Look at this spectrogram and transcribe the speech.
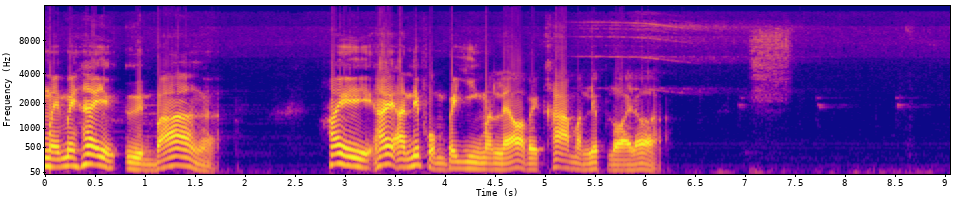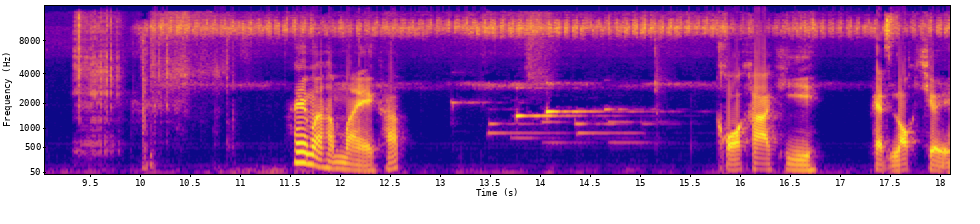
ไม่ไม่ให้อย่างอื่นบ้างอะให้ให้อันที่ผมไปยิงมันแล้วไปฆ่ามันเรียบร้อยแล้วอะ ให้มาทำไมครับ ขอคาคีย์แพดล็อกเฉย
